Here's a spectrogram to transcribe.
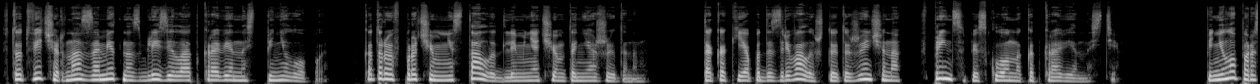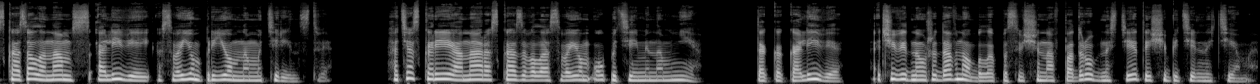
В тот вечер нас заметно сблизила откровенность Пенелопы, которая, впрочем, не стала для меня чем-то неожиданным, так как я подозревала, что эта женщина в принципе склонна к откровенности. Пенелопа рассказала нам с Оливией о своем приемном материнстве. Хотя скорее она рассказывала о своем опыте именно мне, так как Оливия, очевидно, уже давно была посвящена в подробности этой щепетильной темы.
